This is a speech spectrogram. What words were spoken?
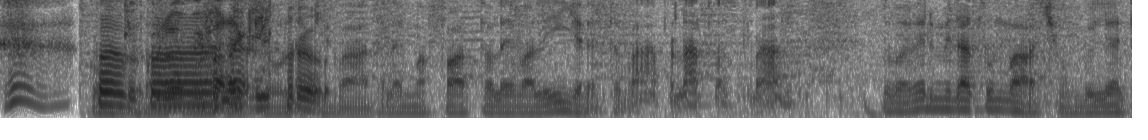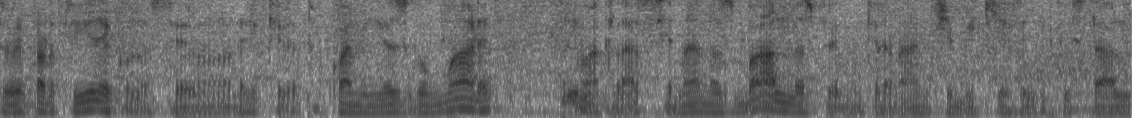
Che quello mi fa la clip lei mi ha fatto le valigie, ho detto va per la tua strada, dopo avermi dato un bacio, un biglietto per partire, con lo stereo in orecchio, ho detto qua è meglio sgommare, prima classe, meno sballo, spremuti l'arance e bicchieri di cristallo,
